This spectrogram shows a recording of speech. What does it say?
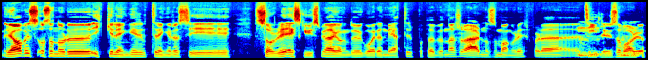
Ja, hvis, også når du ikke lenger trenger å si sorry, excuse me hver gang du går en meter på puben der, så er det noe som mangler. For det, Mm, tidligere så var det jo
